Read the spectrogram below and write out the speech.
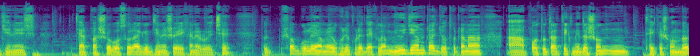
জিনিস। চার পাঁচশো বছর আগের জিনিসও এখানে রয়েছে। তো সবগুলোই আমরা ঘুরে ঘুরে দেখলাম। মিউজিয়ামটা যতটা না প্রত্নতাত্ত্বিক নিদর্শন থেকে সুন্দর,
